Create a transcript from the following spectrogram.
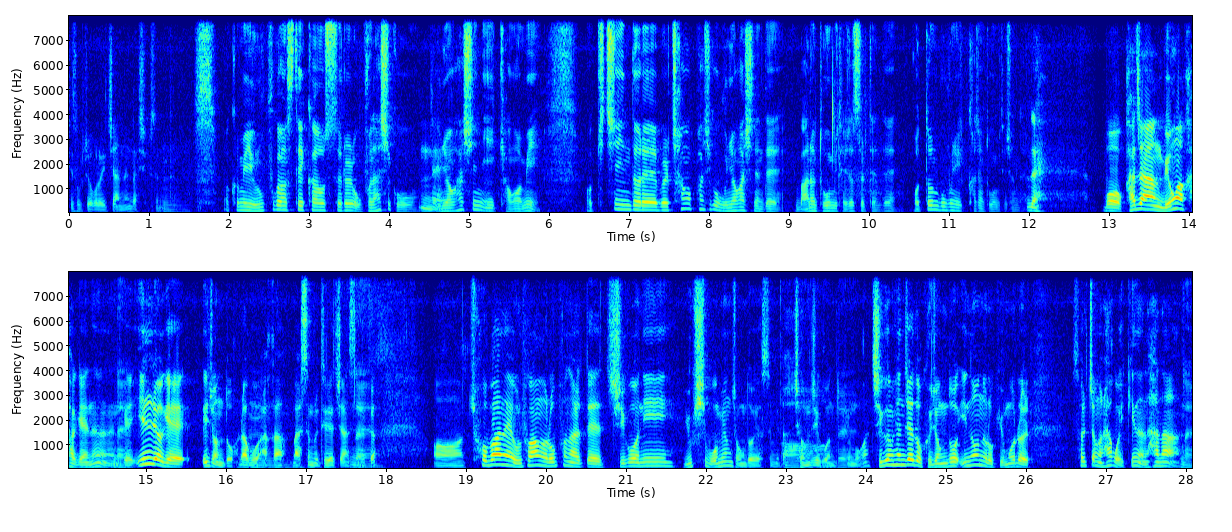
지속적으로 있지 않는가 싶습니다. 음. 어, 그럼 이 울프강 스테이크하우스를 오픈하시고 네. 운영하신 이 경험이 어, 키친 인더랩을 창업하시고 운영하시는데 많은 도움이 되셨을 텐데 어떤 부분이 가장 도움이 되셨나요? 네. 뭐 가장 명확하게는 네. 이게 인력의 의존도라고 음. 아까 말씀을 드렸지 않습니까? 네. 어, 초반에 울프항을 오픈할 때 직원이 65명 정도였습니다. 아, 정직원 네. 규모가. 지금 현재도 그 정도 인원으로 규모를 설정을 하고 있기는 하나 네.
